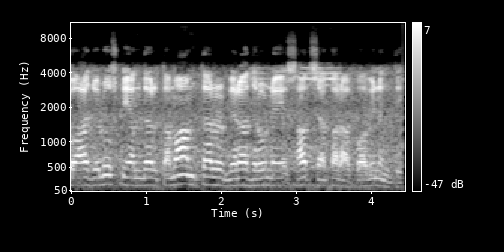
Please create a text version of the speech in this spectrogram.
તો આ જુલુસની અંદર તમામતર બિરાદરોને સાથ સહકાર આપવા વિનંતી.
